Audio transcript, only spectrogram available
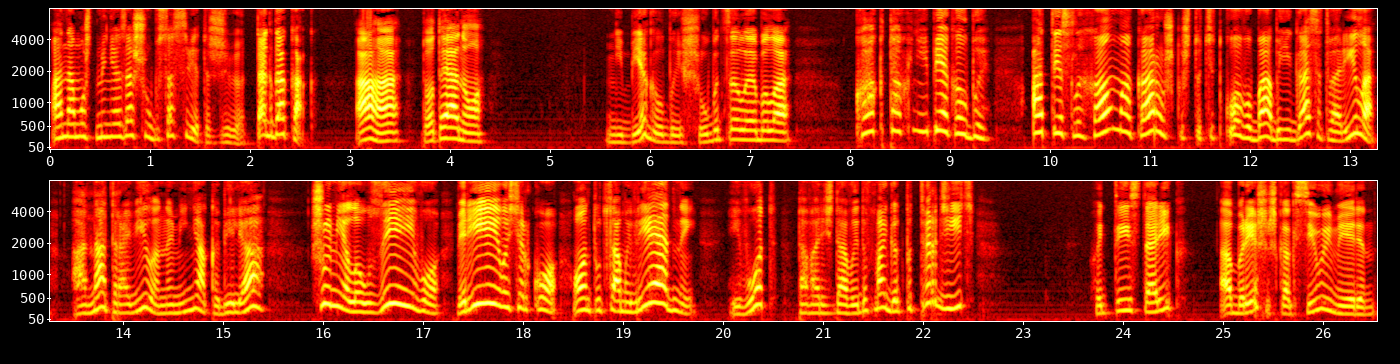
Она, может, меня за шубу со света живет. Тогда как? Ага, то-то и оно. Не бегал бы, и шуба целая была. Как так не бегал бы? «А ты слыхал, Макарушка, что Титкова баба-яга сотворила? Она травила на меня кобеля, шумела узы его, бери его, Серко, он тут самый вредный. И вот товарищ Давыдов могет подтвердить». «Хоть ты и старик, обрешешь, как силой мерен».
